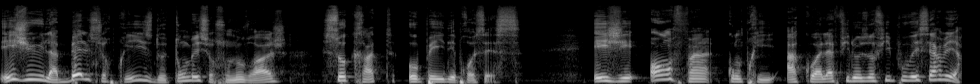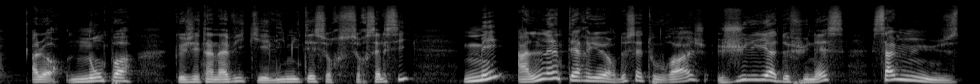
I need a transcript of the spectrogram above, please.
Et j'ai eu la belle surprise de tomber sur son ouvrage Socrate au pays des process. Et j'ai enfin compris à quoi la philosophie pouvait servir. Alors, non pas que j'ai un avis qui est limité sur, sur celle-ci, mais à l'intérieur de cet ouvrage, Julia de Funès s'amuse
